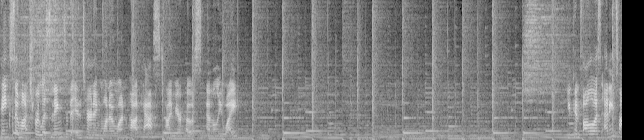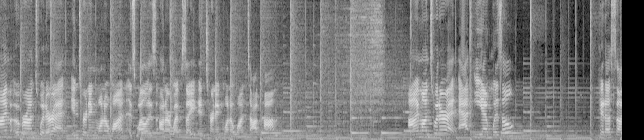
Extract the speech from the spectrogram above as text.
Thanks so much for listening to the Interning 101 podcast. I'm your host, Emily White. You can follow us anytime over on Twitter at Interning101 as well as on our website, interning101.com. I'm on Twitter at, at EMWizzle. Hit us up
